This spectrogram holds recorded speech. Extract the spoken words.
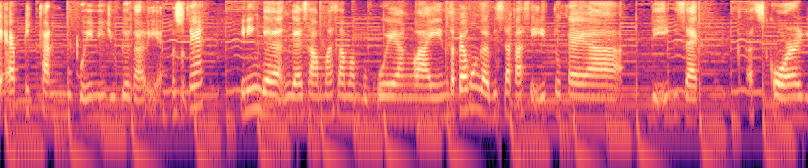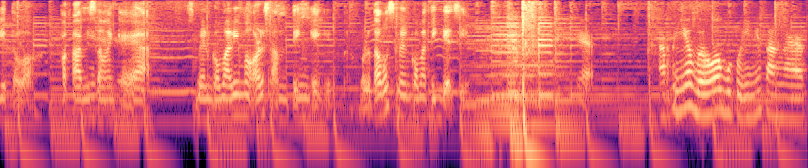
keepikan buku ini juga kali ya maksudnya ini nggak nggak sama sama buku yang lain tapi aku nggak bisa kasih itu kayak di exact score gitu loh apakah misalnya kayak 9,5 or something kayak gitu menurut aku 9,3 sih ya artinya bahwa buku ini sangat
